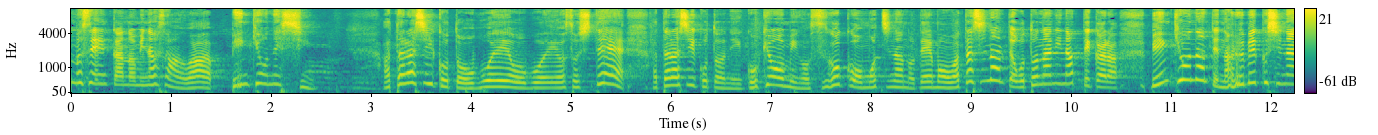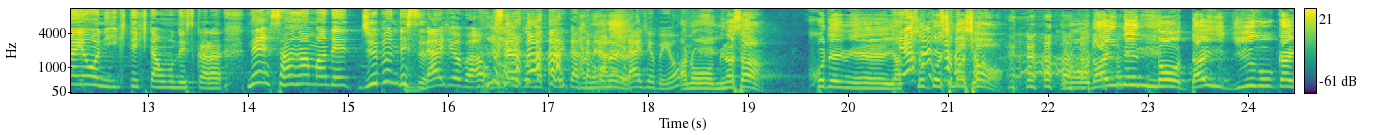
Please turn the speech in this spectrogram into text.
に無線化の皆さんは勉強熱心。新しいことを覚えよう覚えよう。そして新しいことにご興味をすごくお持ちなのでもう私なんて大人になってから勉強なんてなるべくしないように生きてきたものですからね三アマで十分です。大丈夫。青木さんが取れたんだから、ね、大丈夫よ。あの皆さんここで、えー、約束をしましょう あの来年の第15回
